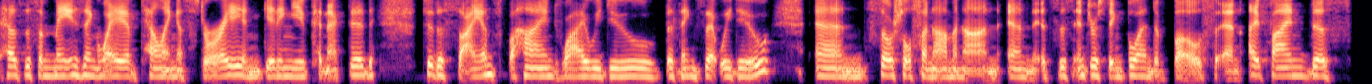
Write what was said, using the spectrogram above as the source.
has this amazing way of telling a story and getting you connected to the science behind why we do the things that we do and social phenomenon. And it's this interesting blend of both. And I find this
